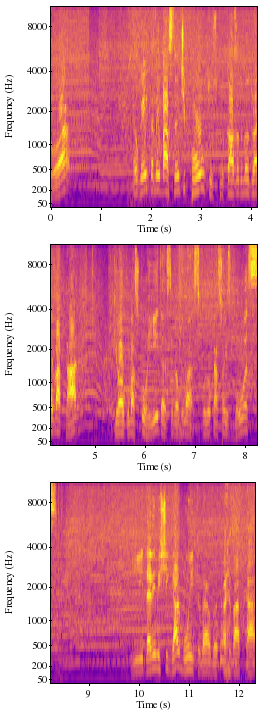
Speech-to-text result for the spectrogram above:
Boa. Eu ganhei também bastante pontos por causa do meu Drive Atar. Ganhou algumas corridas, teve algumas colocações boas. E devem me xingar muito, né? O meu Drive Atar.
